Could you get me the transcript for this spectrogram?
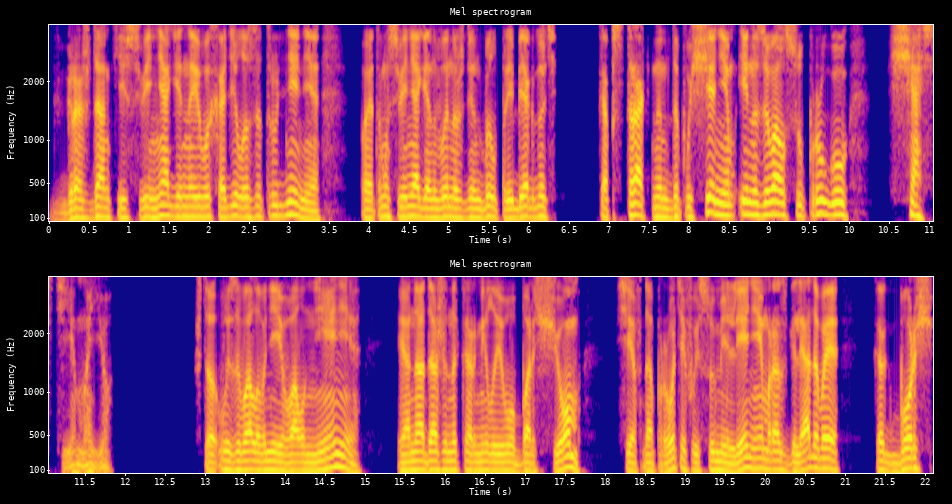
к гражданке Свинягиной выходило затруднение, поэтому Свинягин вынужден был прибегнуть к абстрактным допущениям и называл супругу «счастье мое» что вызывало в ней волнение, и она даже накормила его борщом, сев напротив и с умилением разглядывая, как борщ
